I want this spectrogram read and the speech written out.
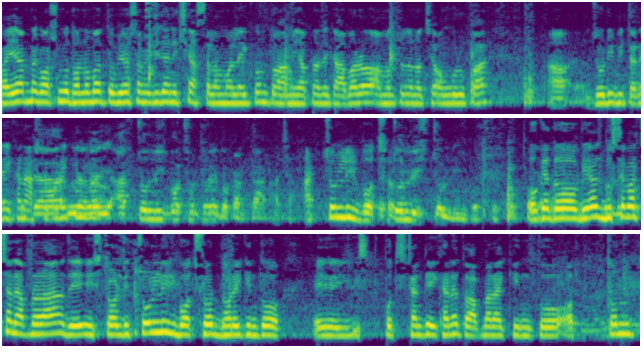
ভাইয়া আপনাকে অসংখ্য ধন্যবাদ। তো ভিউয়ার্স আমি বিদায় নিচ্ছি। আসসালামু আলাইকুম। তো আমি আপনাদেরকে আবারও আমন্ত্রণ জানাচ্ছি অঙ্গরূপা জরিবিতানে এখানে আসলে পরে কিন্তু আটচল্লিশ বছর ধরে দোকানটা। আচ্ছা আটচল্লিশ বছর। চল্লিশ চল্লিশ বছর। ওকে তো বিয়াস বুঝতে পারছেন আপনারা যে এই স্টলটি চল্লিশ বছর ধরে কিন্তু এই প্রতিষ্ঠানটি এখানে। তো আপনারা কিন্তু অত্যন্ত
